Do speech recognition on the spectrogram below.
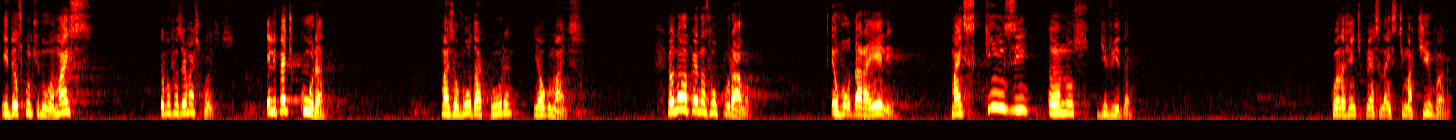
E Deus continua: mas eu vou fazer mais coisas. Ele pede cura, mas eu vou dar cura e algo mais. Eu não apenas vou curá-lo, eu vou dar a ele mais 15 anos de vida. Quando a gente pensa na estimativa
